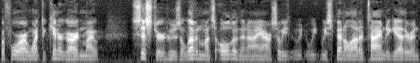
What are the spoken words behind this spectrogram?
before I went to kindergarten, my sister, who's 11 months older than I are, so we, we, we spent a lot of time together, and,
